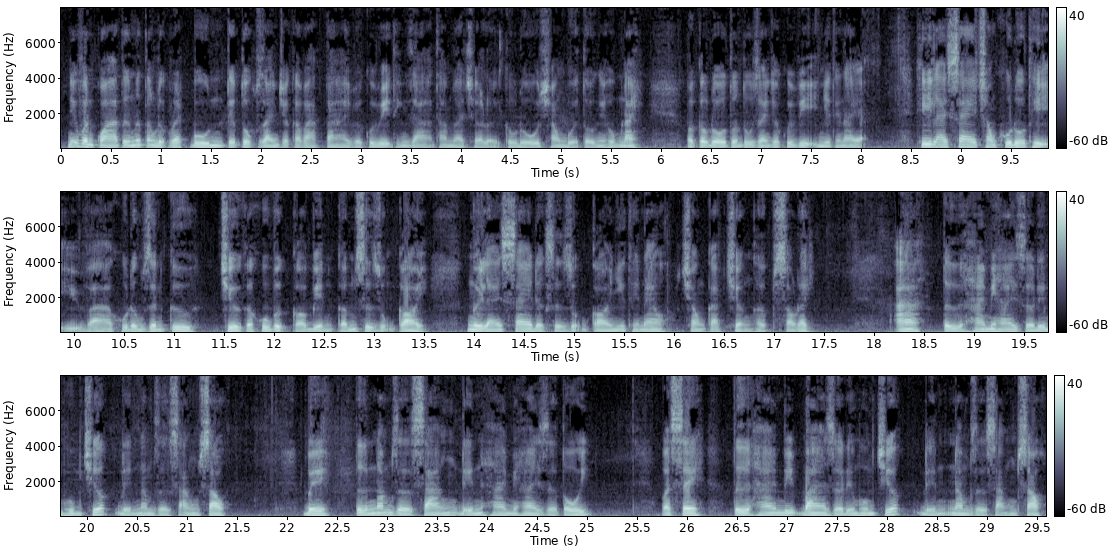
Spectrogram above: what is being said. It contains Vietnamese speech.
Những phần quà từ nước tăng lực Red Bull tiếp tục dành cho các bác tài và quý vị thính giả tham gia chờ đợi câu đố trong buổi tối ngày hôm nay. Và câu đố tuần tú dành cho quý vị như thế này ạ. Khi lái xe trong khu đô thị và khu đông dân cư, trừ các khu vực có biển cấm sử dụng còi, người lái xe được sử dụng còi như thế nào trong các trường hợp sau đây? A. Từ 22 giờ đêm hôm trước đến 5 giờ sáng hôm sau. B. Từ 5 giờ sáng đến 22 giờ tối. Và C. Từ 23 giờ đêm hôm trước đến 5 giờ sáng hôm sau.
